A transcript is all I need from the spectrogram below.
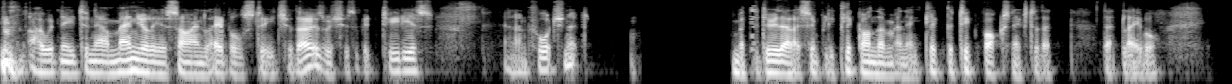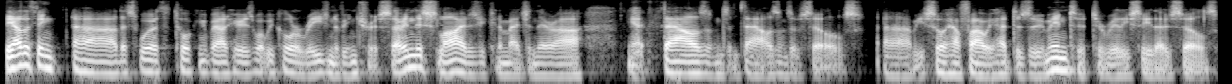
I would need to now manually assign labels to each of those, which is a bit tedious and unfortunate. But to do that, I simply click on them and then click the tick box next to that, that label. The other thing uh, that's worth talking about here is what we call a region of interest. So in this slide, as you can imagine, there are you know, thousands and thousands of cells. Um, you saw how far we had to zoom in to, to really see those cells.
